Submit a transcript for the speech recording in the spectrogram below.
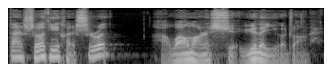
但舌体很湿润。啊，往往是血瘀的一个状态。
